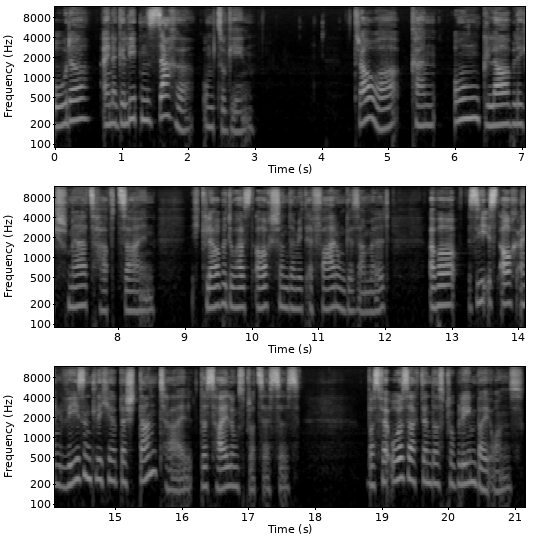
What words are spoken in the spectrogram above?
oder einer geliebten Sache umzugehen. Trauer kann unglaublich schmerzhaft sein. Ich glaube, du hast auch schon damit Erfahrung gesammelt, aber sie ist auch ein wesentlicher Bestandteil des Heilungsprozesses. Was verursacht denn das Problem bei uns?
